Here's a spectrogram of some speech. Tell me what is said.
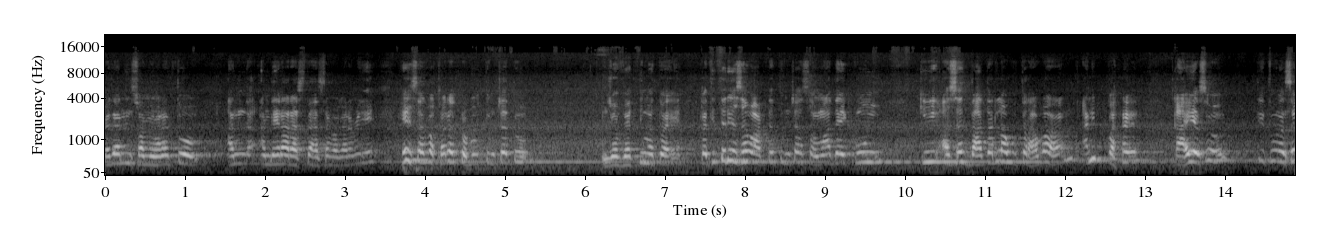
गजानन स्वामी म्हणा तो अंध अंधेरा रस्ता असं वगैरे म्हणजे हे सर्व खरंच प्रभू तुमचा तो जो व्यक्तिमत्व आहे कधीतरी असं वाटतं तुमचा संवाद ऐकून की असं दादरला उतरावं आणि काही असो तिथून असं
